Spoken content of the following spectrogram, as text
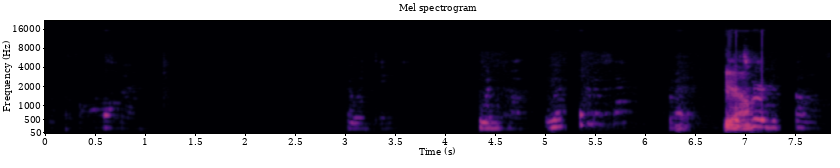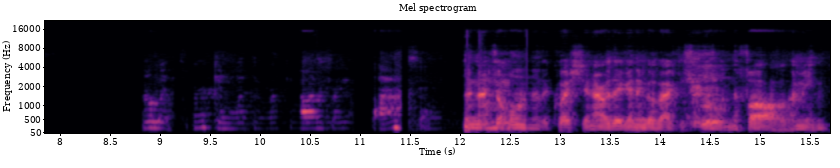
for the fall, then I would think it wouldn't have too much of an effect. But yeah. it's hard to tell how much work and what they're working on for each class. And, and that's a whole other question. Are they going to go back to school in the fall? I mean,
